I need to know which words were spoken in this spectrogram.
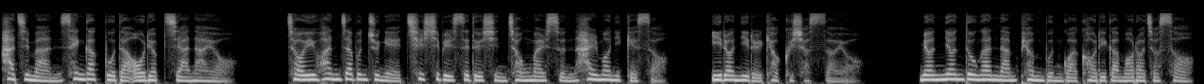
하지만 생각보다 어렵지 않아요. 저희 환자분 중에 71세 되신 정말순 할머니께서 이런 일을 겪으셨어요. 몇 년 동안 남편분과 거리가 멀어져서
